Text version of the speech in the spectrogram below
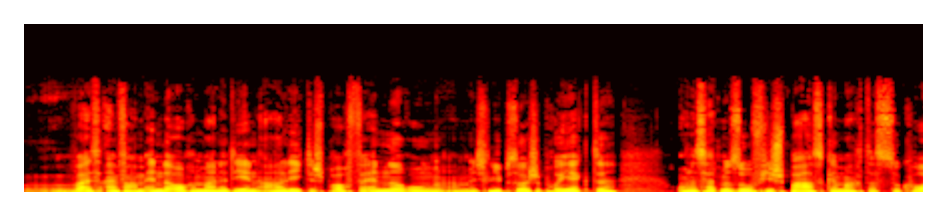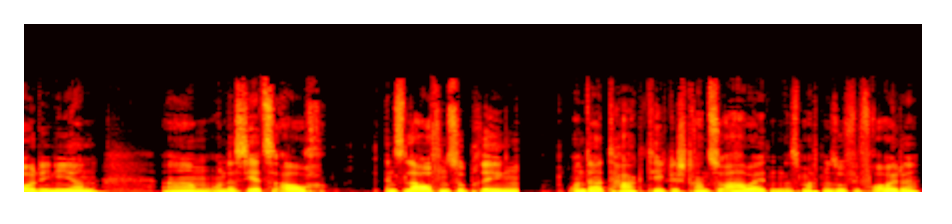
weil es einfach am Ende auch in meiner DNA liegt. Ich brauche Veränderung, ähm, ich liebe solche Projekte Und es hat mir so viel Spaß gemacht, das zu koordinieren ähm, und das jetzt auch ins Laufen zu bringen und da tagtäglich dran zu arbeiten. Das macht mir so viel Freude,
